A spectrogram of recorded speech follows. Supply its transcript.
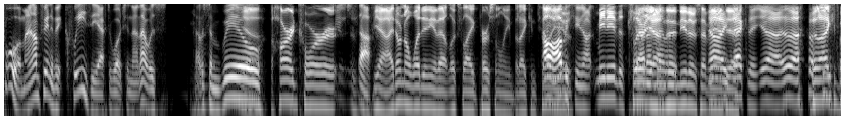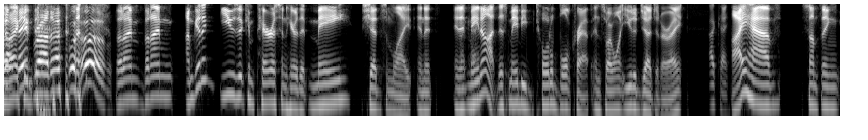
whew, man, I'm feeling a bit queasy after watching that. That was that was some real. Yeah, the hardcore Stuff. Yeah, I don't know what any of that looks like personally, but I can tell Oh, you. obviously not. Me neither. Clear, yeah, never- neither us have No, any idea. exactly. Yeah. But I can- but I can- brother. But I'm but I'm I'm gonna use a comparison here that may shed some light, and it and it may not. This may be total bullcrap, and so I want you to judge it. All right. okay. I have something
